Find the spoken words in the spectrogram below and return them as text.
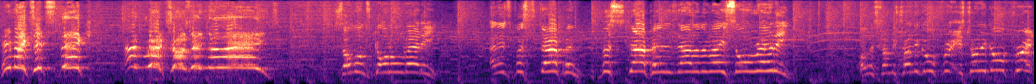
He makes it stick. And Retro's in the lead. Someone's gone already. And it's Verstappen. Verstappen is out of the race already. Oh, this time he's trying to go for it. He's trying to go for it.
